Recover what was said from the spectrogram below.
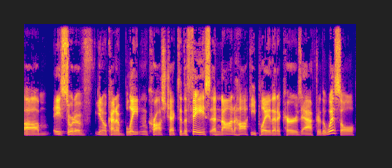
um, a sort of, you know, kind of blatant cross check to the face, a non hockey play that occurs after the whistle,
